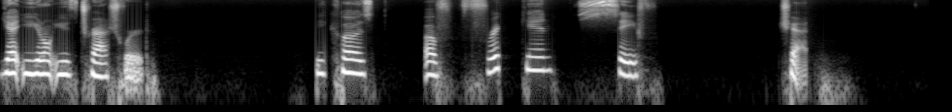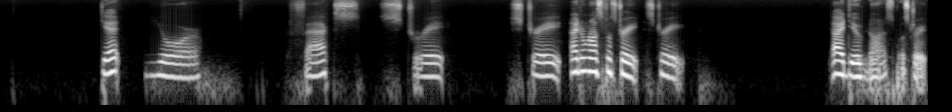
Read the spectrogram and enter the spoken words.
Yet you don't use trash word. Because of frickin' safe chat. Get your facts straight. Straight. I don't know how to spell straight. Straight. I do to spell straight.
